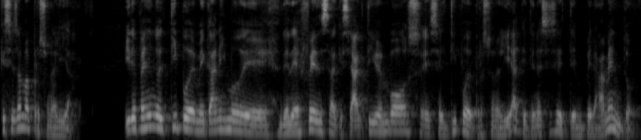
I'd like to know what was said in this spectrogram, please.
que se llama personalidad. Y dependiendo del tipo de mecanismo de, defensa que se active en vos, es el tipo de personalidad que tenés, ese temperamento.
